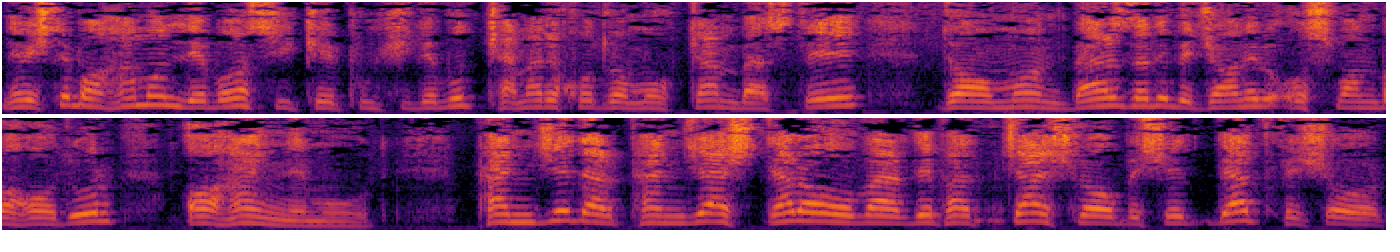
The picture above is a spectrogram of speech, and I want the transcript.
نوشته با همان لباسی که پوشیده بود کمر خود را محکم بسته دامان برزده به جانب عثمان بهادر آهنگ نمود. پنجه در پنجهش در آورده پنجهش را به شدت فشرد.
